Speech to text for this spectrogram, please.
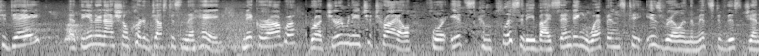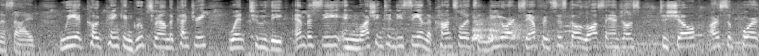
Today, at the International Court of Justice in The Hague, Nicaragua brought Germany to trial for its complicity by sending weapons to Israel in the midst of this genocide. We at CODEPINK and groups around the country went to the embassy in Washington, D.C., and the consulates in New York, San Francisco, Los Angeles to show our support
